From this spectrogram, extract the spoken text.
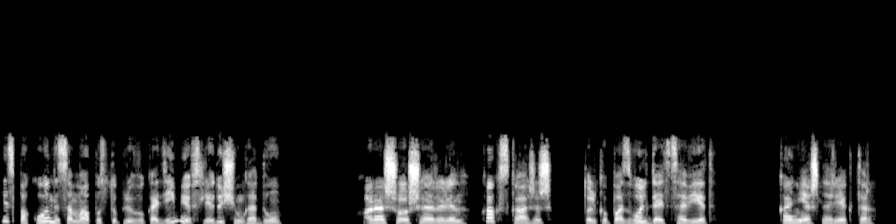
и спокойно сама поступлю в академию в следующем году. Хорошо, Шерлин, как скажешь. Только позволь дать совет. Конечно, ректор.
